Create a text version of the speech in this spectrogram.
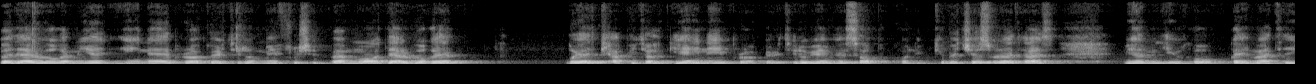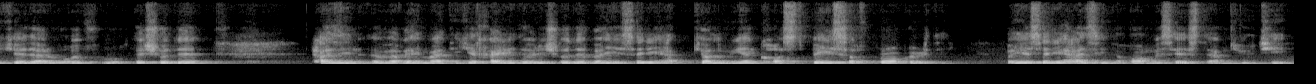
و در واقع میاد این property رو میفروشید و ما در واقع باید capital gain این property رو بیایم حساب کنیم که به چه صورت هست. میام میگیم خب قیمتی که در واقع فروخته شده هزین و قیمتی که خریداری شده و یه سری که میگن cost base of property و یه سری هزینه ها مثل stamp duty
